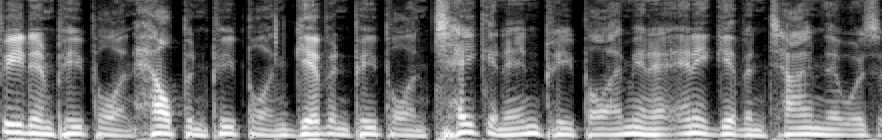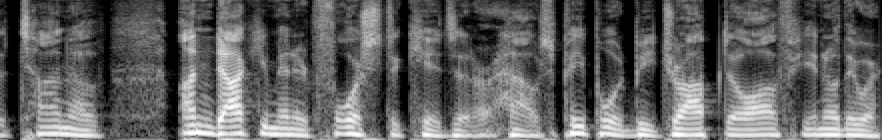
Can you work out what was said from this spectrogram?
feeding people and helping people and giving people and taking in people. I mean, at any given time, there was a ton of undocumented foster kids at our house. People would be dropped off. You know, they were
